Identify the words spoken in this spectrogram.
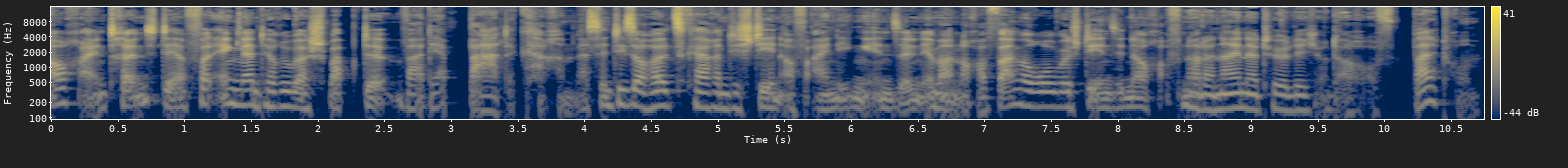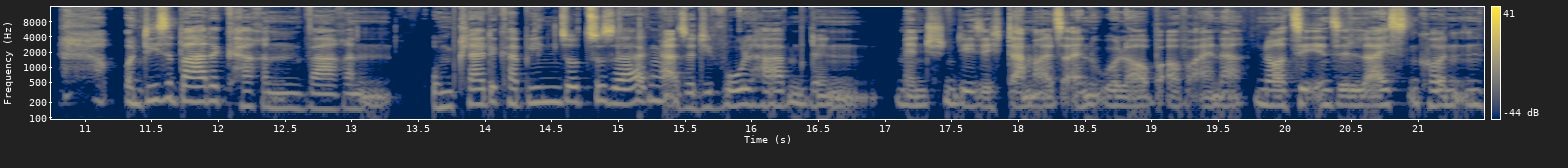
auch ein Trend, der von England herüber schwappte, war der Badekarren. Das sind diese Holzkarren, die stehen auf einigen Inseln immer noch. Auf Wangerooge stehen sie noch, auf Norderney natürlich und auch auf Baltrum. Und diese Badekarren waren Umkleidekabinen sozusagen, also die wohlhabenden Menschen, die sich damals einen Urlaub auf einer Nordseeinsel leisten konnten,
